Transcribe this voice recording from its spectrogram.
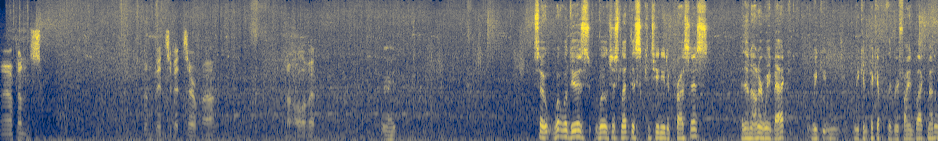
Uh, I've done done bits of it so far. Not all of it. Right. So what we'll do is we'll just let this continue to process, and then on our way back, we can we can pick up the refined black metal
